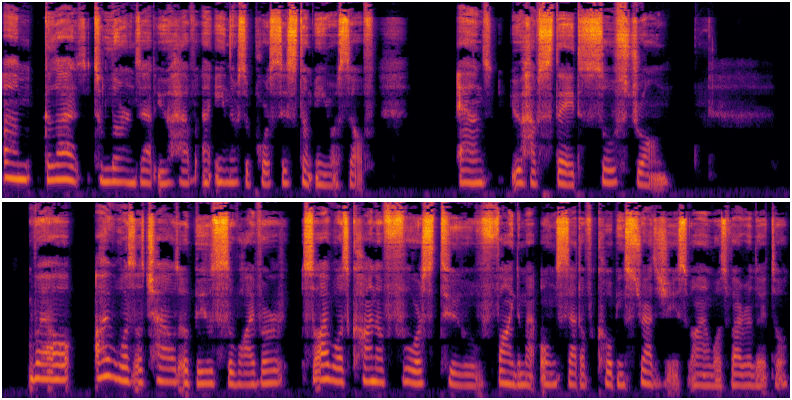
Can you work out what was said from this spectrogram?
I'm glad to learn that you have an inner support system in yourself and you have stayed so strong. Well, I was a child abuse survivor so I was kind of forced to find my own set of coping strategies when I was very little.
